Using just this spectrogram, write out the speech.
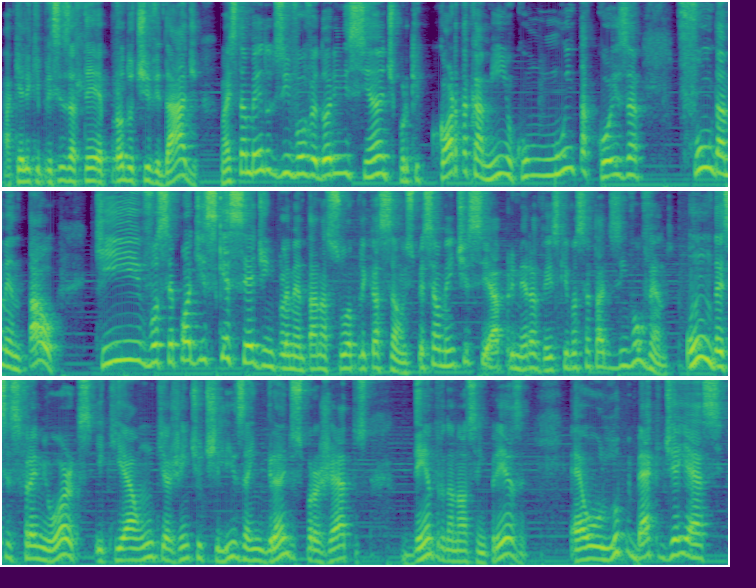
aquele que precisa ter produtividade, mas também do desenvolvedor iniciante, porque corta caminho com muita coisa fundamental que você pode esquecer de implementar na sua aplicação, especialmente se é a primeira vez que você está desenvolvendo. Um desses frameworks, e que é um que a gente utiliza em grandes projetos dentro da nossa empresa, é o Loopback.js.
